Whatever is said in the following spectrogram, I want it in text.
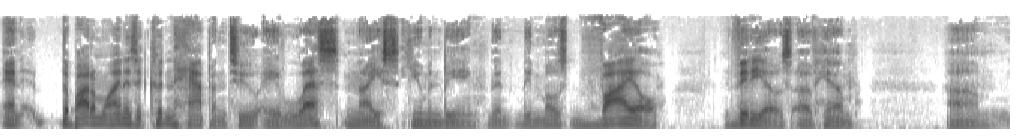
And the bottom line is, it couldn't happen to a less nice human being. than the most vile videos of him um,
